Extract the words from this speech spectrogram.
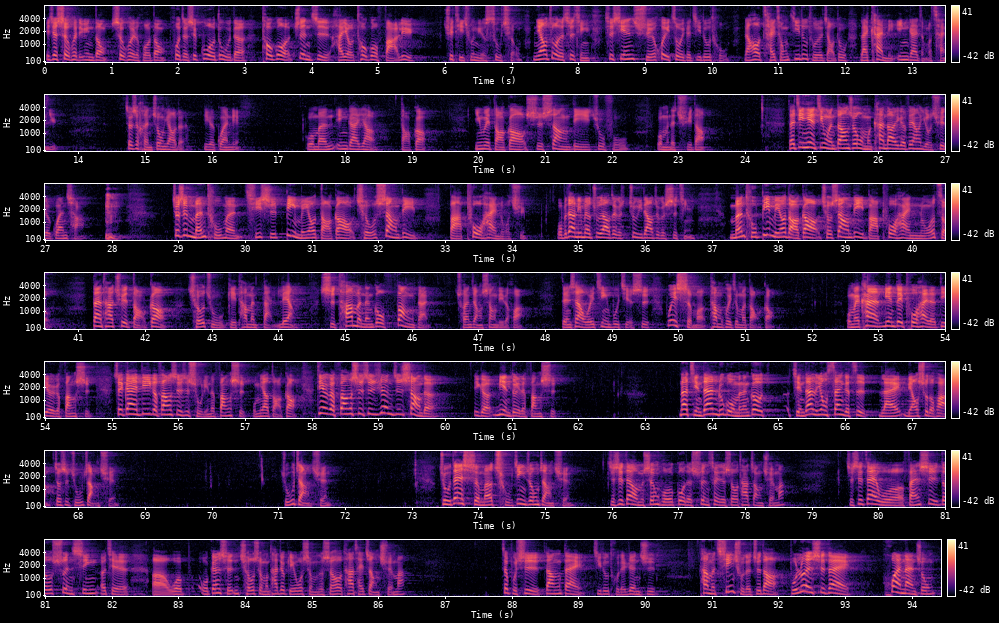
一些社会的运动、社会的活动，或者是过度的透过政治，还有透过法律去提出你的诉求。你要做的事情是先学会做一个基督徒，然后才从基督徒的角度来看你应该怎么参与。这是很重要的一个观念。我们应该要祷告，因为祷告是上帝祝福我们的渠道。在今天的经文当中，我们看到一个非常有趣的观察。就是门徒们其实并没有祷告求上帝把迫害挪去。我不知道你有没有注意到这个，注意到这个事情。门徒并没有祷告求上帝把迫害挪走，但他却祷告求主给他们胆量，使他们能够放胆传讲上帝的话。等一下我会进一步解释为什么他们会这么祷告。我们看面对迫害的第二个方式。所以刚才第一个方式是属灵的方式，我们要祷告；第二个方式是认知上的一个面对的方式。那简单，如果我们能够简单的用三个字来描述的话，就是主掌权。主掌权，主在什么处境中掌权？只是在我们生活过得顺遂的时候，他掌权吗？只是在我凡事都顺心，而且。啊，我我跟神求什么，他就给我什么的时候，他才掌权吗？这不是当代基督徒的认知。他们清楚的知道，不论是在患难中，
